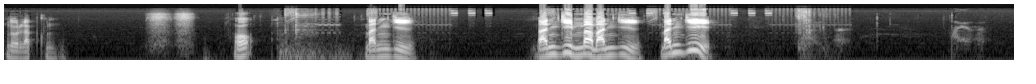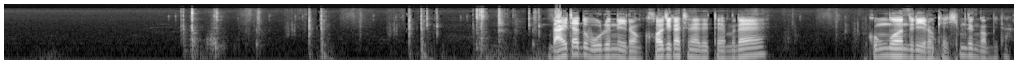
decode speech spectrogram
놀랍군 어? 만기 만기 임마 만기 만기 날짜도 모르는 이런 거지 같은 애들 때문에 공무원들이 이렇게 힘든 겁니다.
